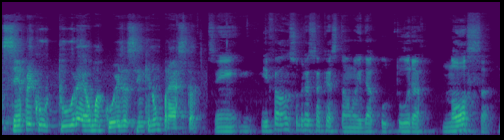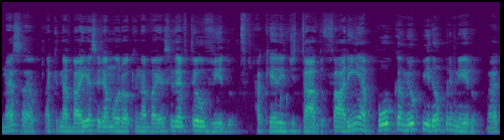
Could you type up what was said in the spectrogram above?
sempre cultura é uma coisa assim que não presta. Sim, e falando sobre essa questão aí da cultura nossa, nessa época, aqui na Bahia, você já morou aqui na Bahia, você deve ter ouvido aquele ditado: farinha pouca, meu pirão primeiro. Né?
